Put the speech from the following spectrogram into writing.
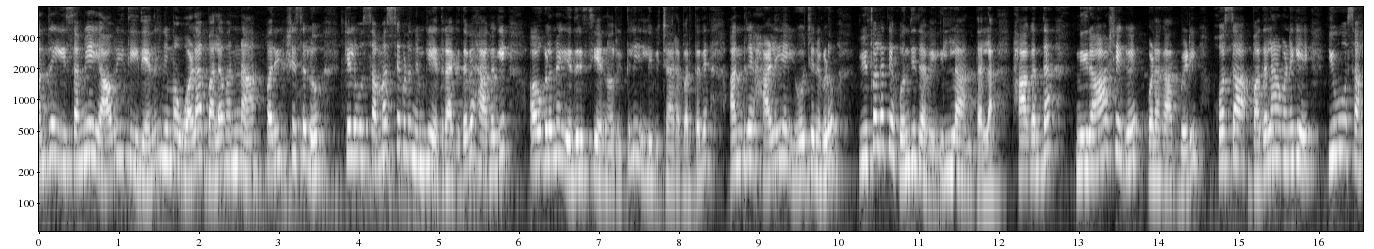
ಅಂದರೆ ಈ ಸಮಯ ಯಾವ ರೀತಿ ಇದೆ ಅಂದರೆ ನಿಮ್ಮ ಒಳ ಬಲವನ್ನು ಪರೀಕ್ಷಿಸಲು ಕೆಲವು ಸಮಸ್ಯೆಗಳು ನಿಮಗೆ ಎದುರಾಗಿದ್ದಾವೆ. ಹಾಗಾಗಿ ಅವುಗಳನ್ನು ಎದುರಿಸಿ ಅನ್ನೋ ರೀತಿಯಲ್ಲಿ ಇಲ್ಲಿ ವಿಚಾರ ಬರ್ತದೆ. ಅಂದರೆ ಹಳೆಯ ಯೋಜನೆಗಳು ವಿಫಲತೆ ಹೊಂದಿದ್ದಾವೆ ಇಲ್ಲ ಅಂತಲ್ಲ. ಹಾಗಂತ ನಿರಾಶೆಗೆ ಒಳಗಾಗಬೇಡಿ. ಹೊಸ ಬದಲಾವಣೆಗೆ ಇವು ಸಹ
